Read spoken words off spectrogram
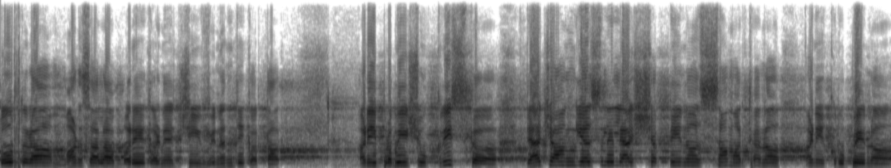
तोतरा माणसाला बरे करण्याची विनंती करतात. आणि प्रभू येशू ख्रिस्त त्याच्या अंगी असलेल्या शक्तीनं सामर्थ्यानं आणि कृपेनं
